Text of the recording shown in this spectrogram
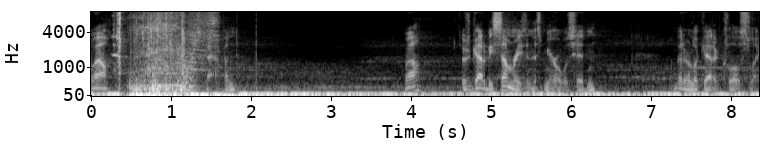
Well, just happened. Well, there's got to be some reason this mural was hidden. I better look at it closely.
